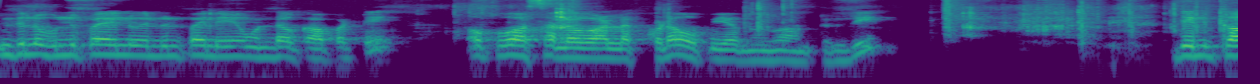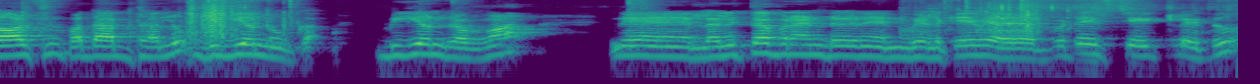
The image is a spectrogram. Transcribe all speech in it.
ఇందులో ఉల్లిపాయలు వెల్లుల్లిపాయలు ఏమి ఉండవు కాబట్టి ఉపవాసాల వాళ్ళకు కూడా ఉపయోగంగా ఉంటుంది. దీనికి కావాల్సిన పదార్థాలు బియ్యం నూక బియ్యం రవ్వ. నే లలిత బ్రాండ్ నేను వీళ్ళకేమి అడ్వర్టైజ్ చేయట్లేదు.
